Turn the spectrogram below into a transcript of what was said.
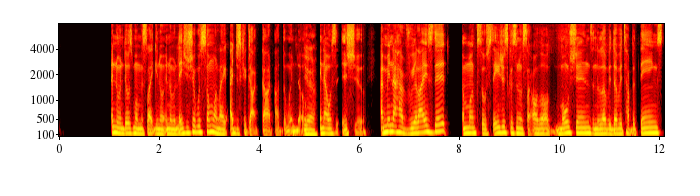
I know in those moments, like, you know, in a relationship with someone, like I just kicked out God out the window. Yeah. And that was the issue. I may not have realized it amongst those stages because, you know, it's like all the emotions and the lovey dovey type of things,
